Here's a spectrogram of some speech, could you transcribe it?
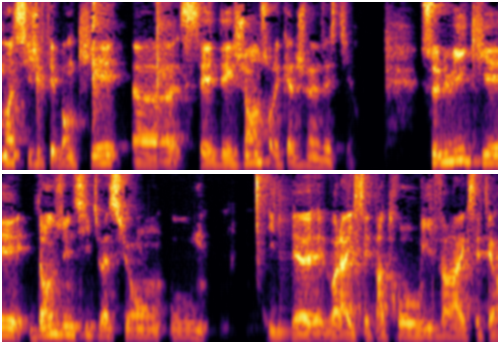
moi, si j'étais banquier, euh, c'est des gens sur lesquels je vais investir. Celui qui est dans une situation où il euh, voilà, il sait pas trop où il va, etc.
